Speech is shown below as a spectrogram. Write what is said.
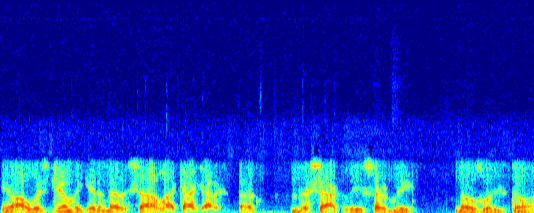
you know, I wish Jim would get another shot like I got a, a, another shot because he certainly knows what he's doing.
